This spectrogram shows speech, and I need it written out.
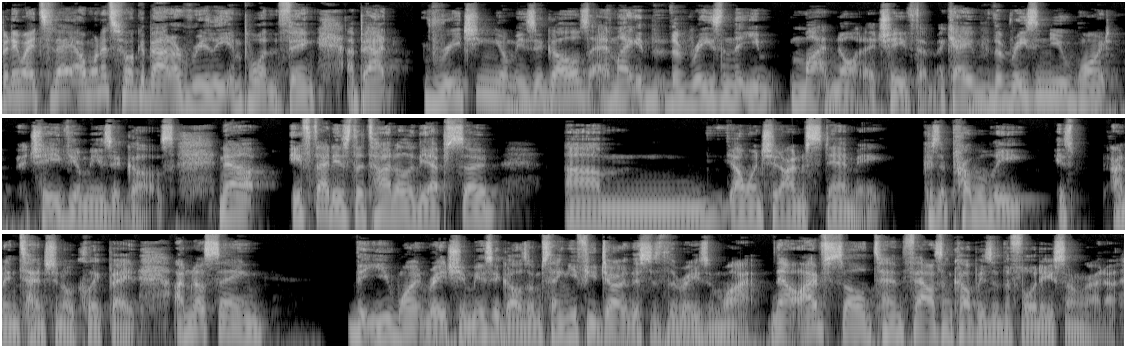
But anyway, today I want to talk about a really important thing about reaching your music goals and like the reason that you might not achieve them, okay? The reason you won't achieve your music goals. Now, if that is the title of the episode, um, I want you to understand me because it probably is unintentional clickbait. I'm not saying that you won't reach your music goals. I'm saying if you don't, this is the reason why. Now, I've sold 10,000 copies of the 4D Songwriter.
